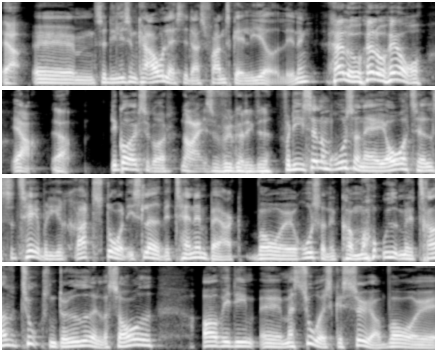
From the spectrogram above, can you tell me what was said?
Ja. Øhm, så de ligesom kan aflaste deres franske allierede lidt, ikke? Hallo, hallo herover. Ja, Ja. det går ikke så godt. Nej, selvfølgelig gør det ikke det. Fordi selvom russerne er i overtal, så taber de ret stort i slaget ved Tannenberg, hvor øh, russerne kommer ud med 30.000 døde eller sårede, og ved de øh, masuriske søer, hvor øh,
